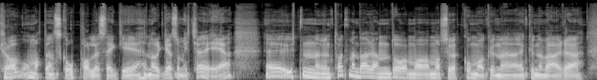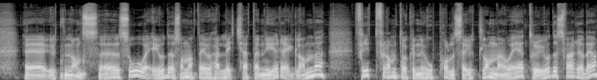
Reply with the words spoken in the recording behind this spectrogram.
krav om at en skal oppholde seg i Norge, som ikke er uten unntak, men der en da må, må søke om å kunne, kunne, være utenlands. Så er jo det sånn at det er jo heller ikke etter de nye reglene fritt fram til å kunne oppholde seg i utlandet, og jeg tror jo dessverre det.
